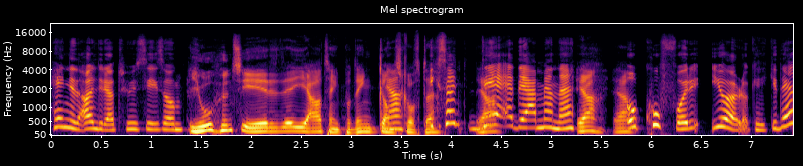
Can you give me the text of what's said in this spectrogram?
Hender det aldri at hun sier sånn jo, hun sier 'jeg har tenkt på ting' ganske ja, ofte. Ikke sant? Det Ja. er det jeg mener. Ja, ja. Og hvorfor gjør dere ikke det?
